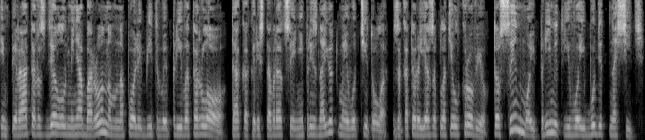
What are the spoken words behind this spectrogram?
Император сделал меня бароном на поле битвы при Ватерлоо, так как реставрация не признает моего титула, за который я заплатил кровью, то сын мой примет его и будет носить.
